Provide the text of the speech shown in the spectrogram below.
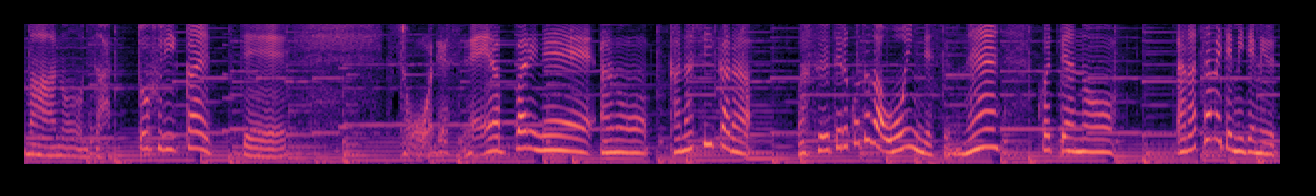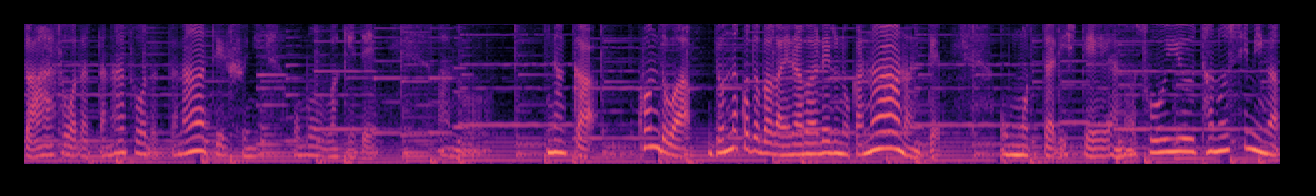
まああのざっと振り返ってそうですね。やっぱりねあの悲しいから忘れてることが多いんですよね。こうやってあの改めて見てみるとああそうだったなそうだったなというふうに思うわけで。あのなんか今度はどんな言葉が選ばれるのかななんて思ったりしてあのそういう楽しみが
